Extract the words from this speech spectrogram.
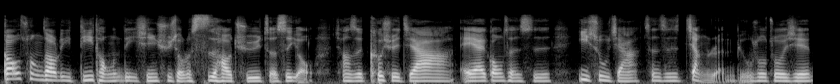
高创造力、低同理心需求的四号区域，则是有像是科学家、AI 工程师、艺术家，甚至是匠人，比如说做一些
